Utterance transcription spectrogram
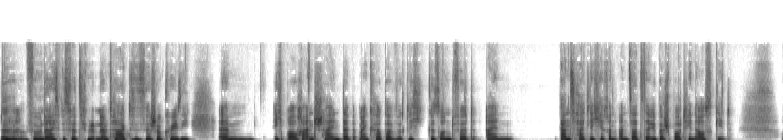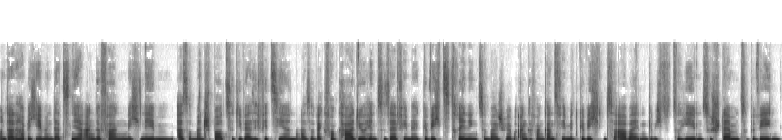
äh, mhm. 35 bis 40 Minuten am Tag, das ist ja schon crazy. Ähm, ich brauche anscheinend, damit mein Körper wirklich gesund wird, ein ganzheitlicheren Ansatz, der über Sport hinausgeht. Und dann habe ich eben im letzten Jahr angefangen, mich neben, also meinen Sport zu diversifizieren, also weg von Cardio hin zu sehr viel mehr Gewichtstraining zum Beispiel. Ich habe angefangen, ganz viel mit Gewichten zu arbeiten, Gewichte zu heben, zu stemmen, zu bewegen.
